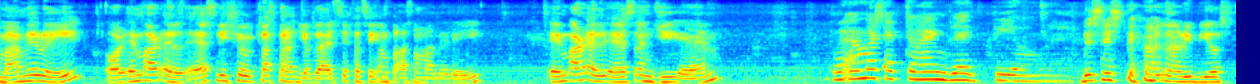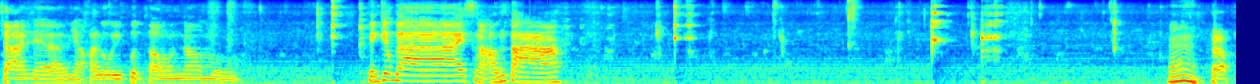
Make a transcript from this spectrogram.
Mami Ray, or MRLS. Be sure check na dyan guys kasi ang taas ng Mami Ray. MRLS and GM. We're almost at 200 views. Business and Reviews channel. Nya, kaluoy po taon na mo. Thank you guys. Nga unta. Mmm, sarap.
